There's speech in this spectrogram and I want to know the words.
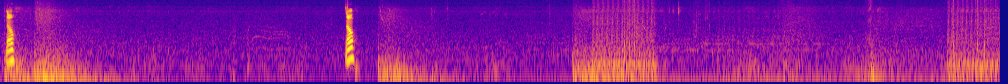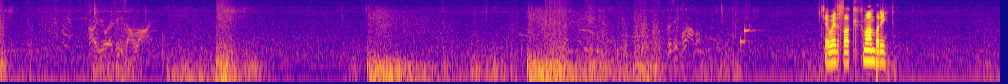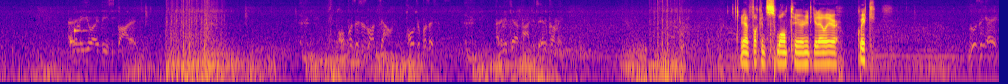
No? No? Our UAV's online. Losing Bravo. Okay, where the fuck? Come on, buddy. Enemy UAV spotted. All positions locked down. Hold your positions. Enemy care package incoming. I got fucking swamped here. I need to get out of here. Quick. Losing A.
